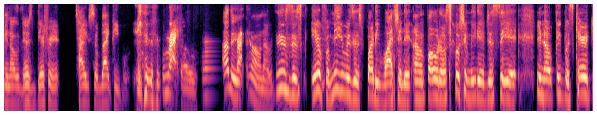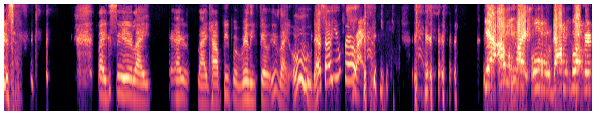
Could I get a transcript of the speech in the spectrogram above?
you know, there's different types of black people. right. So I just right. I don't know. This is just it, for me. It was just funny watching it unfold on social media. Just see it, you know, people's characters, like seeing like eh, like how people really feel. It was like, ooh, that's how you felt. Right. Yeah, I was like, ooh, Donald Glover.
